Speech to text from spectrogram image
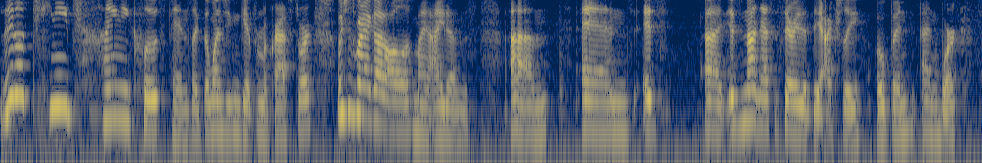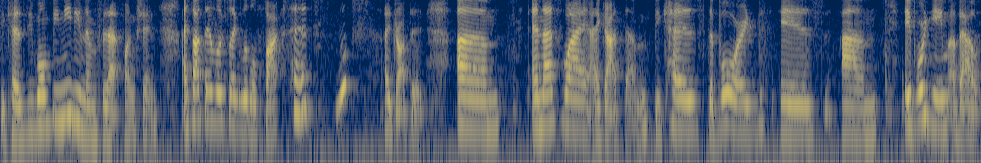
little teeny tiny clothespins, like the ones you can get from a craft store, which is where I got all of my items. Um, and it's uh, it's not necessary that they actually open and work because you won't be needing them for that function. I thought they looked like little fox heads. Whoops, I dropped it. Um, and that's why I got them because the board is um, a board game about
